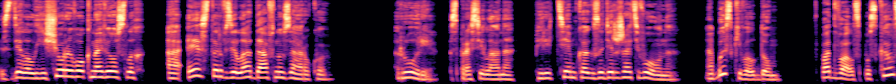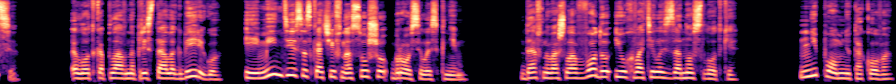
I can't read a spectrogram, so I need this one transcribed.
сделал еще рывок на веслах, а Эстер взяла Дафну за руку. «Рори», — спросила она, перед тем, как задержать Воуна, обыскивал дом, в подвал спускался? Лодка плавно пристала к берегу, и Минди, соскочив на сушу, бросилась к ним. Дафна вошла в воду и ухватилась за нос лодки. «Не помню такого».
